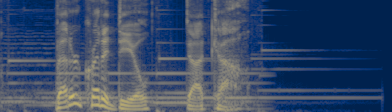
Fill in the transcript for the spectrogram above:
Bettercreditdeal.com.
